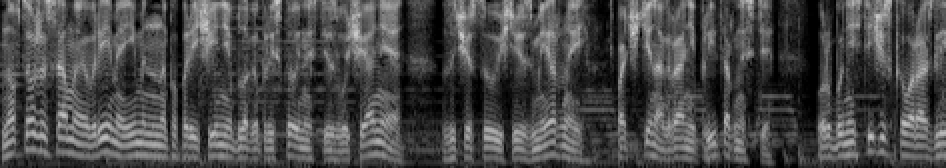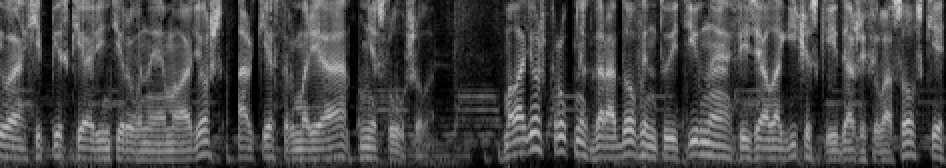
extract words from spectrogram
Но в то же самое время именно по причине благопристойности звучания, зачастую чрезмерной, почти на грани приторности, урбанистического разлива хипписки ориентированная молодежь оркестр Мариа не слушала – Молодежь крупных городов интуитивно, физиологически и даже философски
